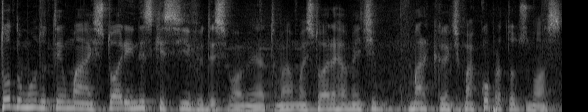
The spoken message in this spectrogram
Todo mundo tem uma história inesquecível desse momento, uma, uma história realmente marcante, marcou para todos nós.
